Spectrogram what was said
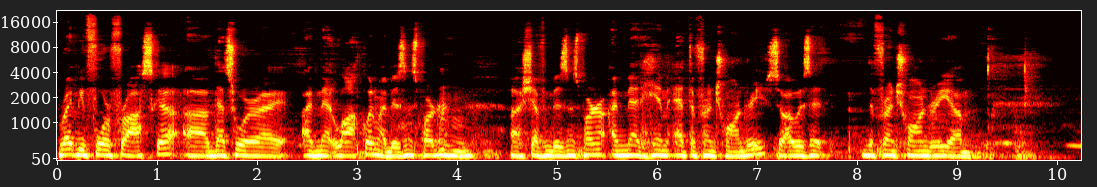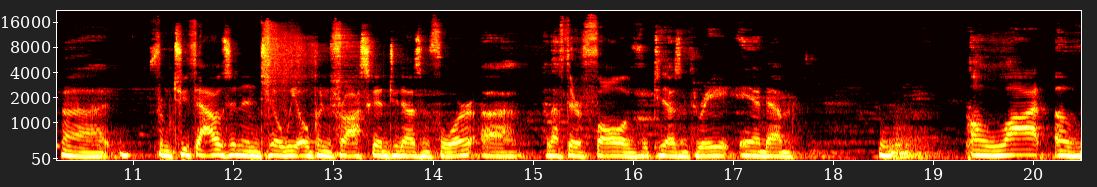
right before Frasca. Uh, that's where I, I met Lachlan, my business partner, uh, chef and business partner. I met him at the French Laundry. So I was at the French Laundry um, uh, from 2000 until we opened Frasca in 2004. Uh, I left there fall of 2003, and um, a lot of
